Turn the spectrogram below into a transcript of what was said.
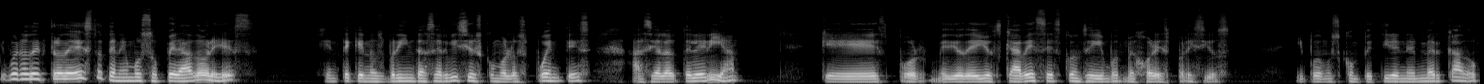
Y bueno, dentro de esto tenemos operadores, gente que nos brinda servicios como los puentes hacia la hotelería, que es por medio de ellos que a veces conseguimos mejores precios y podemos competir en el mercado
